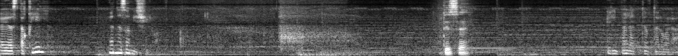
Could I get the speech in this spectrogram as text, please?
يا يستقيل يا النظام يشيله. دي إزاي؟ البلد تفضل ولعة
